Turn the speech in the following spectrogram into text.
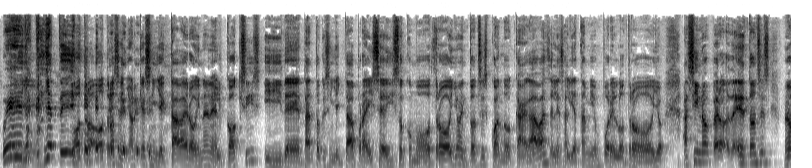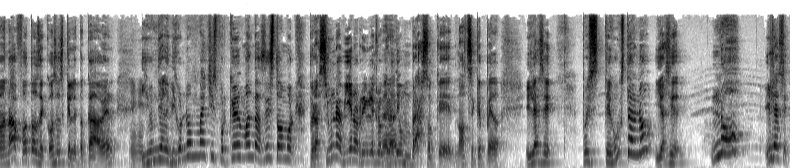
güey, Sí. ya cállate. Otro, otro señor que se inyectaba heroína en el coxis y de tanto que se inyectaba por ahí se hizo como otro hoyo, entonces cuando cagaba se le salía también por el otro hoyo. Así no, pero entonces me mandaba fotos de cosas que le tocaba ver y un día le digo, no manches, ¿por qué me mandas esto, amor? Pero así una bien horrible, creo que era de un brazo que no sé qué pedo. Y le hace, pues, ¿te gusta, no? Y yo así, de, no. Y le hace,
